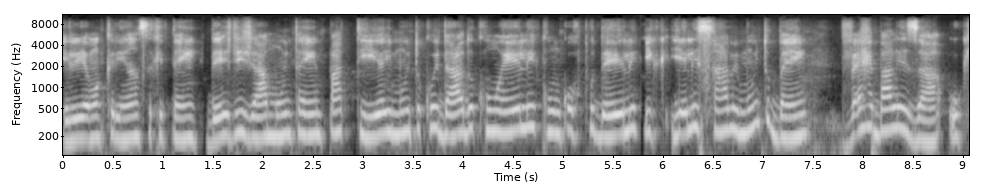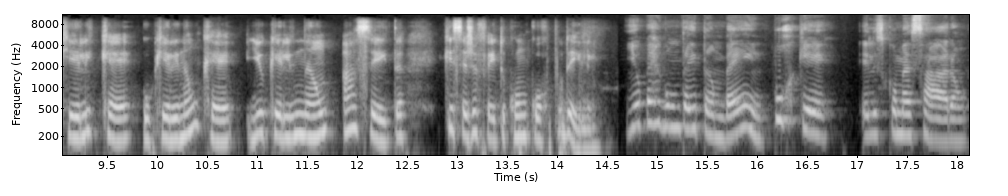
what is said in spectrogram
Ele é uma criança que tem desde já muita empatia e muito cuidado com ele, com o corpo dele, e, e ele sabe muito bem verbalizar o que ele quer, o que ele não quer e o que ele não aceita que seja feito com o corpo dele. E eu perguntei também por que eles começaram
